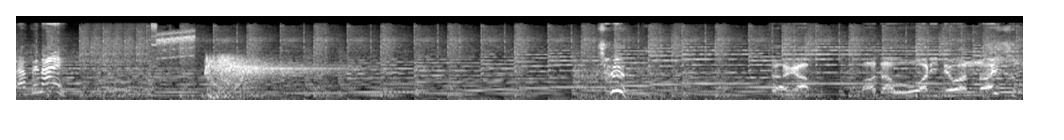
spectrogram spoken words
らせない。だがまだ終わりではないぞ。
